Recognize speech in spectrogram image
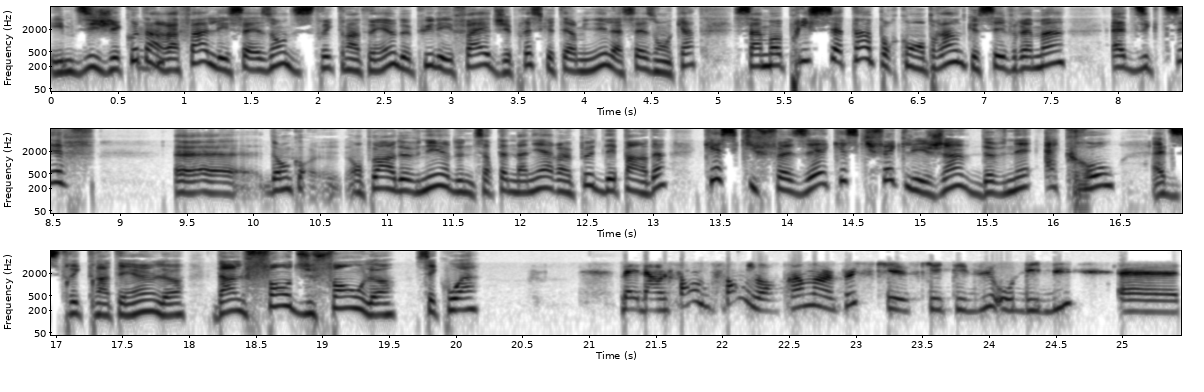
Il me dit, j'écoute en mhm. rafale les saisons District 31 depuis les fêtes. J'ai presque terminé la saison 4. Ça m'a pris sept ans pour comprendre que c'est vraiment addictif euh, donc, on peut en devenir d'une certaine manière un peu dépendant. Qu'est-ce qui faisait, qu'est-ce qui fait que les gens devenaient accros à District 31, là? Dans le fond du fond, là, c'est quoi? Bien, dans le fond du fond, je vais reprendre un peu ce qui, a été dit au début. Euh,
